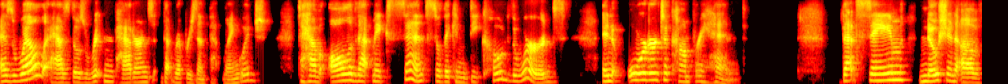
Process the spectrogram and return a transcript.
as well as those written patterns that represent that language to have all of that make sense so they can decode the words in order to comprehend. That same notion of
